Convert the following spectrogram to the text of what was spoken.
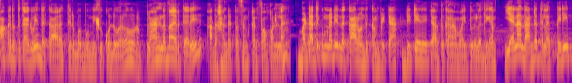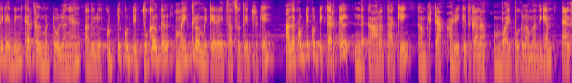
பார்க்கறதுக்காகவே இந்த காரை திரும்ப பூமிக்கு கொண்டு வர ஒரு பிளானில் தான் இருக்காரு. அதை ஹண்ட்ரட் பர்சன்ட் கன்ஃபார்ம் பண்ணல. பட் அதுக்கு முன்னாடி இந்த கார் வந்து கம்ப்ளீட்டாக டிட்டேரேட் ஆகிறதுக்கான வாய்ப்புகள் அதிகம். ஏன்னா அந்த அண்டத்தில் பெரிய பெரிய விண்கற்கள் மட்டும் இல்லைங்க. அதோடைய குட்டி குட்டி துகள்கள் மைக்ரோ மெட்டீரியல் சுற்றிட்டுருக்கு அந்த குட்டி குட்டி கற்கள் இந்த காரை தாக்கி கம்ப்ளீட்டாக அழிக்கிறதுக்கான வாய்ப்புகளும் அதிகம். அண்ட்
